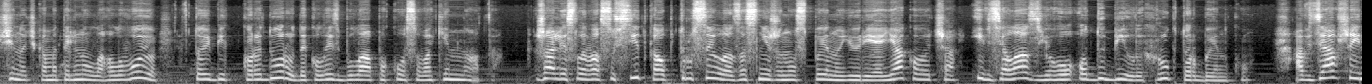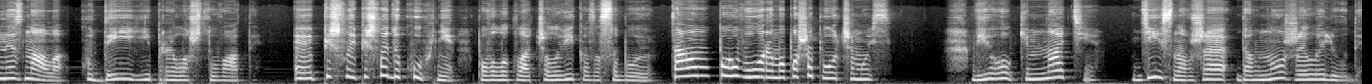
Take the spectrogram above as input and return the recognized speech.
Жіночка метельнула головою в той бік коридору, де колись була покосова кімната. Жаліслива сусідка обтрусила засніжену спину Юрія Яковича і взяла з його одубілих рук торбинку. А взявши й не знала, куди її прилаштувати. Е, пішли, пішли до кухні, поволокла чоловіка за собою. Там поговоримо, пошепочемось. В його кімнаті дійсно вже давно жили люди.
